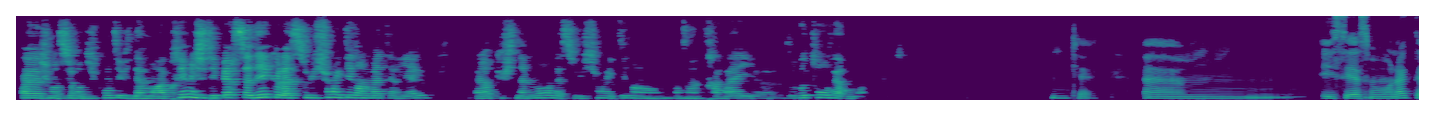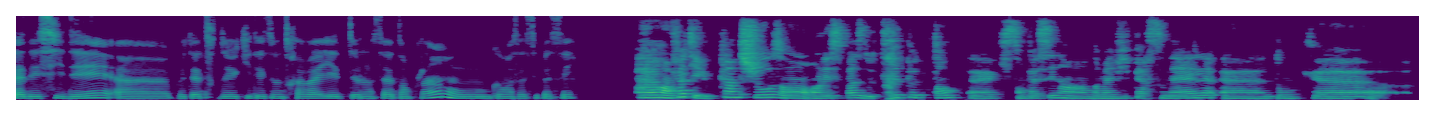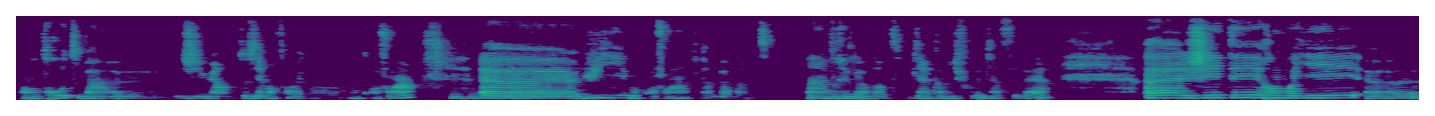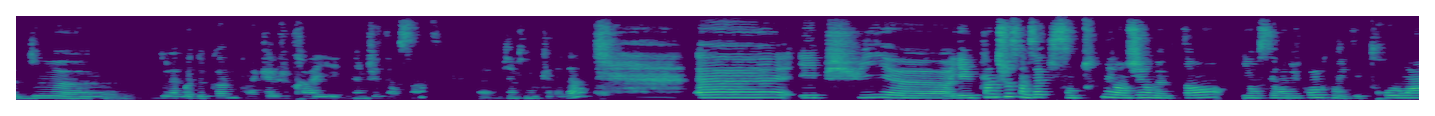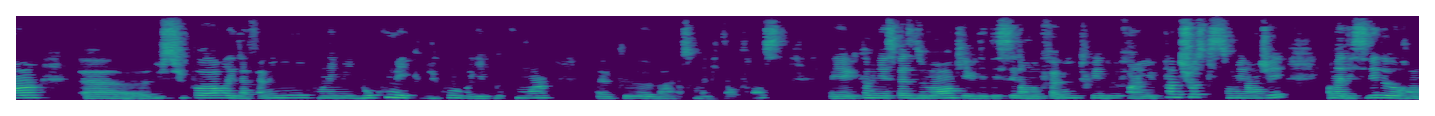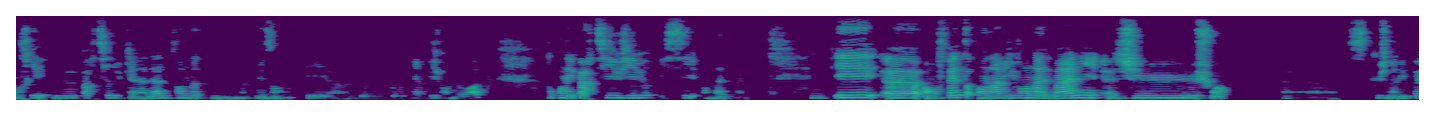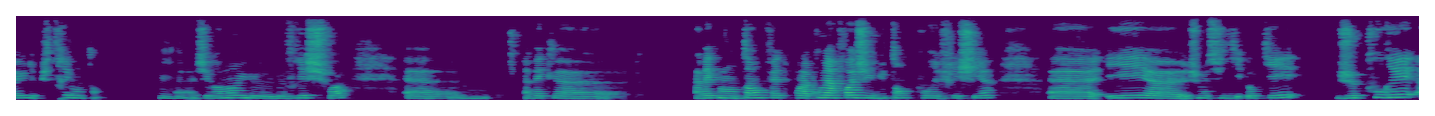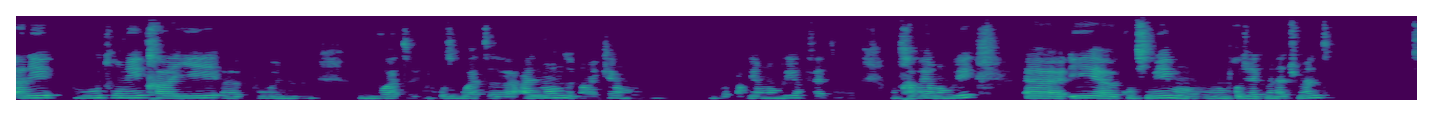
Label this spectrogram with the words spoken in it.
je m'en suis rendu compte évidemment après, mais j'étais persuadée que la solution était dans le matériel alors que finalement la solution était dans, dans un travail euh, de retour vers moi. Ok. et c'est à ce moment-là que tu as décidé euh, peut-être de quitter ton travail et de te lancer à temps plein ou comment ça s'est passé? Alors en fait, il y a eu plein de choses en, l'espace de très peu de temps euh, qui sont passées dans, dans ma vie personnelle. donc, entre autres, ben, j'ai eu un deuxième enfant avec mon mon conjoint. Mhm. Euh, lui, mon conjoint, fait un burn-out, un vrai burn-out, bien comme il faut, bien sévère. Euh, j'ai été renvoyée euh, de, de la boîte de com pour laquelle je travaillais, bien que j'étais enceinte. bienvenue au Canada. Et puis, il y a eu plein de choses comme ça qui sont toutes mélangées en même temps et on s'est rendu compte qu'on était trop loin euh, du support et de la famille qu'on aimait beaucoup, mais que du coup on voyait beaucoup moins euh, que euh, bah, lorsqu'on habitait en France. Il y a eu comme une espèce de manque, il y a eu des décès dans nos familles tous les deux. Enfin, il y a eu plein de choses qui se sont mélangées. On a décidé de rentrer, de partir du Canada, de vendre notre maison et de, revenir vivre en Europe. Donc, on est parti vivre ici en Allemagne. Et en fait, en arrivant en Allemagne, j'ai eu le choix, ce que je n'avais pas eu depuis très longtemps. Mmh euh, j'ai vraiment eu le, vrai choix euh, avec euh, avec mon temps en fait. Pour la première fois, j'ai eu du temps pour réfléchir et je me suis dit ok, je pourrais aller retourner travailler pour une, boîte, une grosse boîte allemande dans laquelle on, doit parler en anglais en fait. On travaille en anglais et continuer mon, mon, project management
